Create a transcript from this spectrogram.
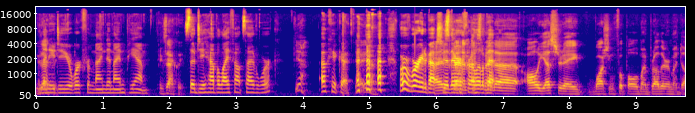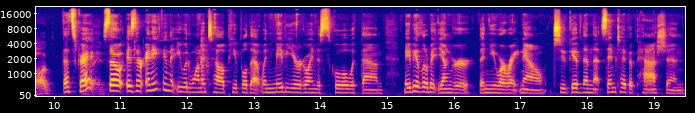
And then you do your work from 9 to 9 p.m. exactly. So do you have a life outside of work? Yeah. Okay, good. yeah. We're worried about I you there spent- for a little I spent, bit. Uh, all yesterday watching football with my brother and my dog. That's great. and- so, is there anything that you would want to tell people that when maybe you're going to school with them, maybe a little bit younger than you are right now, to give them that same type of passion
